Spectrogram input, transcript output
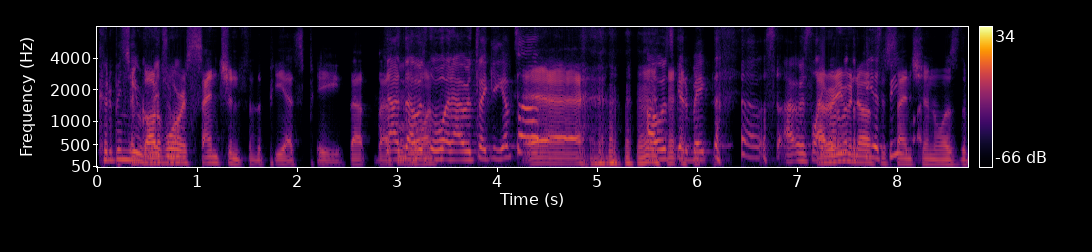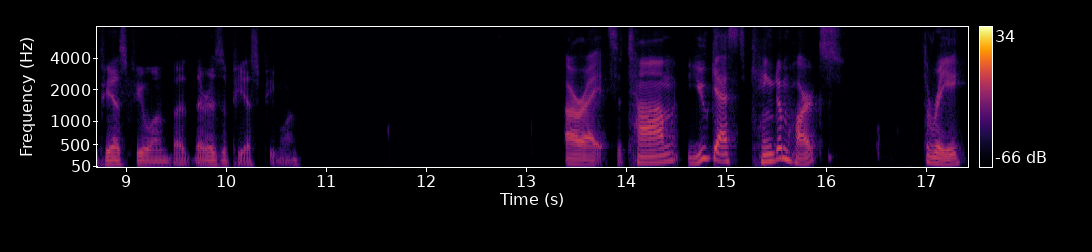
Could have been So the God of original. War Ascension for the PSP. That that's that, that was the one I was thinking of. Tom. Yeah. I was gonna make the. I was, I was like, I don't oh, even know the if PSP one? Ascension was the PSP one, but there is a PSP one. All right, so Tom, you guessed Kingdom Hearts three.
